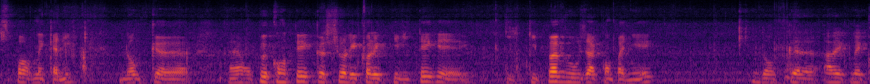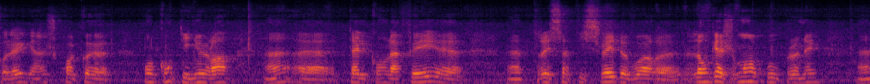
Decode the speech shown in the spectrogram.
sports mécaniques. Donc euh, hein, on peut compter que sur les collectivités qui, peuvent vous accompagner. Donc euh, avec mes collègues, hein, je crois qu'on continuera hein, euh, tel qu'on l'a fait, hein, très satisfait de voir euh, l'engagement que vous prenez hein,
